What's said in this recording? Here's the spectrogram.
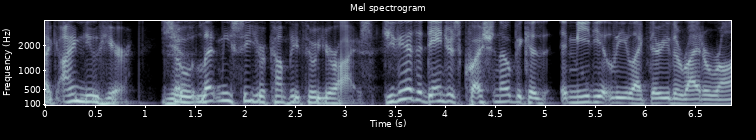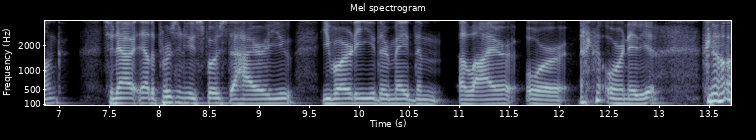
Like I'm new here, so let me see your company through your eyes. Do you think that's a dangerous question though? Because immediately, like they're either right or wrong. So now, now the person who's supposed to hire you, you've already either made them a liar or or an idiot. No,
